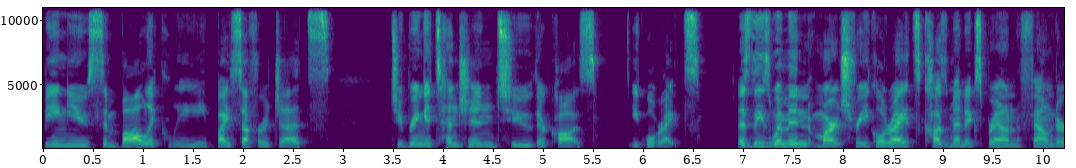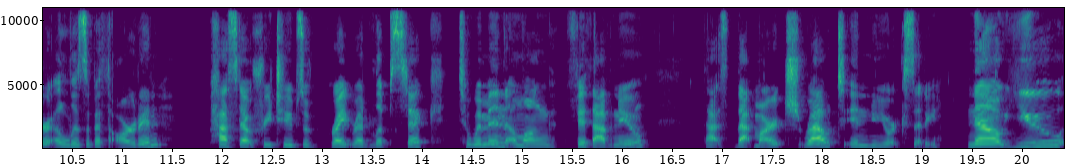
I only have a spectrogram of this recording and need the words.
being used symbolically by suffragettes to bring attention to their cause. equal rights. As these women marched for equal rights, cosmetics brand founder Elizabeth Arden passed out free tubes of bright red lipstick to women along Fifth Avenue, that's that march route in New York City. Now, you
